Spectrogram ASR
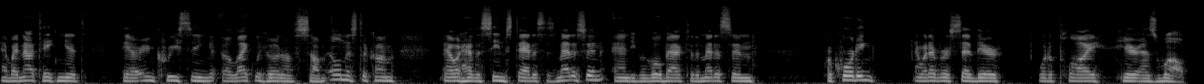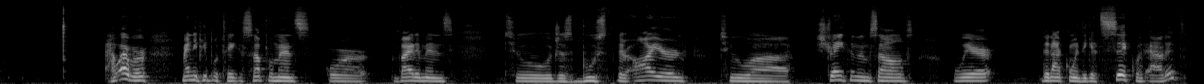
and by not taking it, they are increasing a likelihood of some illness to come, that would have the same status as medicine, and you could go back to the medicine recording, and whatever is said there would apply here as well. However, many people take supplements or vitamins to just boost their iron, to uh, strengthen themselves, where they're not going to get sick without it,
